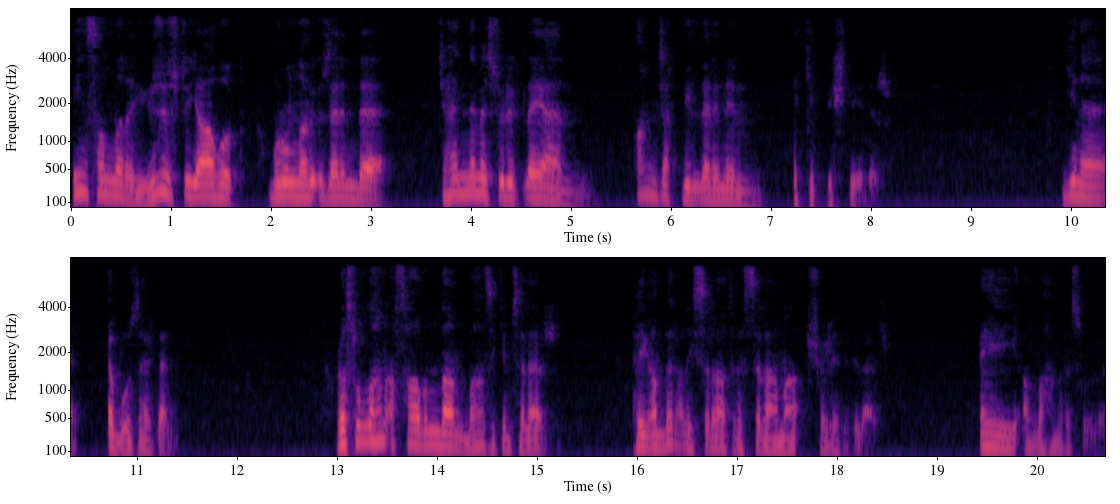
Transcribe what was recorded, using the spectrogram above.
insanları yüzüstü yahut burunları üzerinde cehenneme sürükleyen ancak dillerinin ekip biçtiğidir. Yine Ebu Zer'den. Resulullah'ın ashabından bazı kimseler Peygamber aleyhissalatü vesselama şöyle dediler. Ey Allah'ın Resulü!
